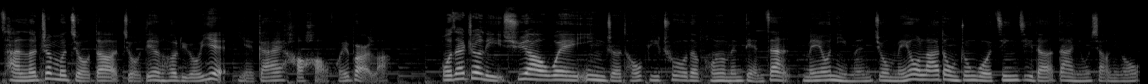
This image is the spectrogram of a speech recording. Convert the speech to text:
惨了这么久的酒店和旅游业，也该好好回本了。我在这里需要为硬着头皮出游的朋友们点赞，没有你们就没有拉动中国经济的大牛小牛。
